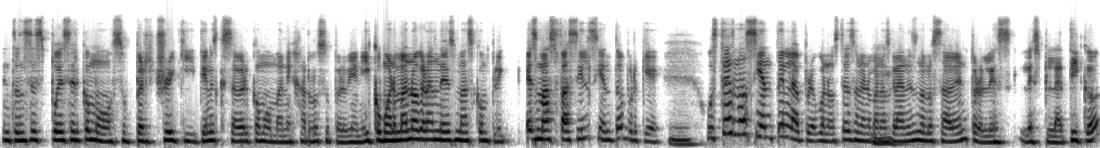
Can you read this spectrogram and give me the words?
Entonces puede ser como súper tricky, tienes que saber cómo manejarlo súper bien. Y como hermano grande es más es más fácil, siento, porque mm. ustedes no sienten la, bueno, ustedes son hermanos mm. grandes, no lo saben, pero les, les platico,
